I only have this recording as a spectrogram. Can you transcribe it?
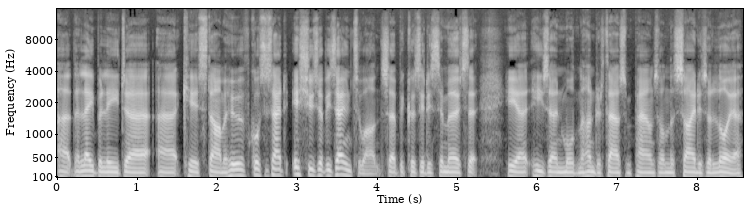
uh, the Labour leader uh, Keir Starmer, who of course has had issues of his own to answer because it has emerged that he uh, he's earned more than hundred thousand pounds on the side as a lawyer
